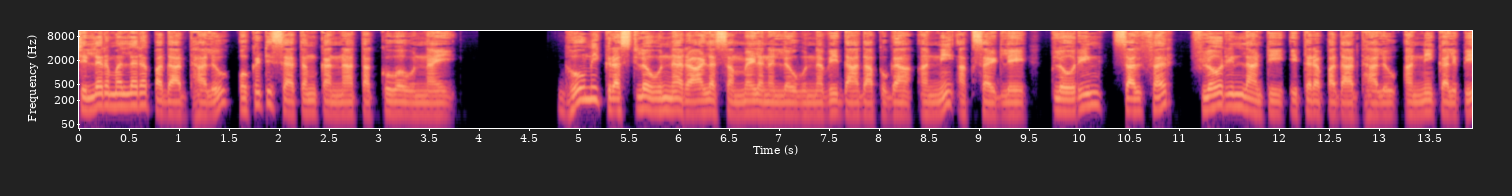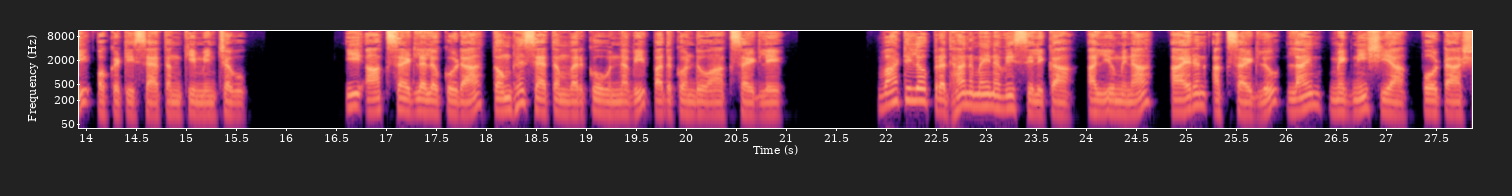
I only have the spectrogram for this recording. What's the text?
చిల్లరమల్లర పదార్థాలు ఒకటి శాతం కన్నా తక్కువ ఉన్నాయి. భూమి క్రస్ట్లో ఉన్న రాళ్ళ సమ్మేళనంలో ఉన్నవి దాదాపుగా అన్ని ఆక్సైడ్లే క్లోరిన్ సల్ఫర్ ఫ్లోరిన్ లాంటి ఇతర పదార్థాలు అన్నీ కలిపి ఒకటి శాతంకి మించవు. ఈ ఆక్సైడ్లలో కూడా తొంభై శాతం వరకు ఉన్నవి పదకొండు ఆక్సైడ్లే. వాటిలో ప్రధానమైనవి సిలికా అల్యూమినా ఐరన్ ఆక్సైడ్లు లైమ్ మెగ్నీషియా పొటాష్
